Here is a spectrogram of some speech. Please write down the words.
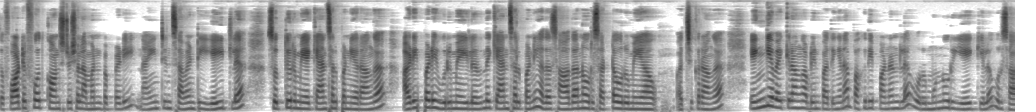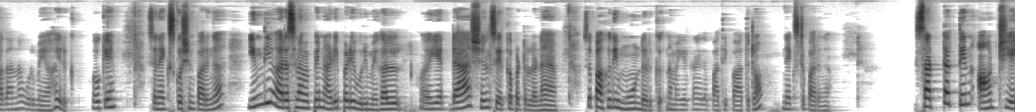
So forty fourth constitution amendment படி நைன்டீன் செவன்ட்டி எயிட்டில் சொத்துரிமையை கேன்சல் பண்ணிடுறாங்க. அடிப்படை உரிமையிலிருந்து கேன்சல் பண்ணி அதை சாதாரண ஒரு சட்ட உரிமையாக வச்சுக்கிறாங்க. எங்கே வைக்கிறாங்க அப்படின்னு பார்த்தீங்கன்னா பகுதி பன்னெண்டில் ஒரு முந்நூறு ஏ ஒரு சாதாரண உரிமையாக இருக்குது ஓகே ஸோ நெக்ஸ்ட் கொஷின் பாருங்கள் இந்திய அரசியலமைப்பின் அடிப்படை உரிமைகள் டேஷில் சேர்க்கப்பட்டுள்ளன. ஸோ பகுதி மூன்று இருக்குது நம்ம ஏற்கனவே இதை பார்த்து பார்த்துட்டோம். நெக்ஸ்ட் பாருங்கள் சட்டத்தின் ஆட்சியை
